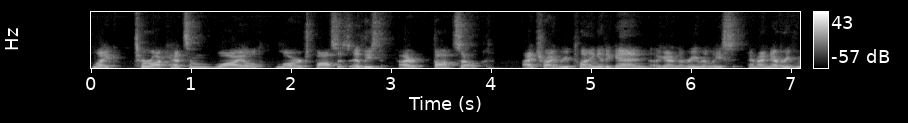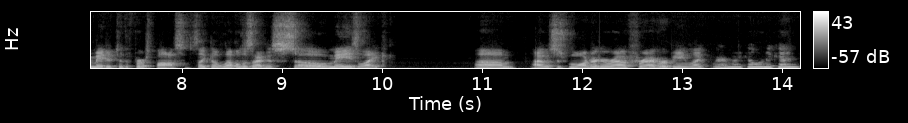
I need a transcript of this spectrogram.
like Turok had some wild, large bosses. At least I thought so. I tried replaying it again, again the re-release, and I never even made it to the first boss. It's like the level design is so maze-like. Um, I was just wandering around forever, being like, "Where am I going again?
